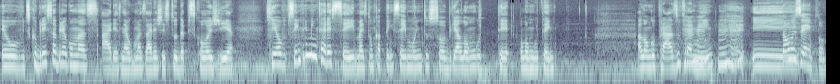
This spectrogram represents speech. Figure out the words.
eu descobri sobre algumas áreas, né, algumas áreas de estudo da psicologia, que eu sempre me interessei, mas nunca pensei muito sobre a longo, te longo tempo. A longo prazo para uhum, mim. Uhum. E... Dá um exemplo,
